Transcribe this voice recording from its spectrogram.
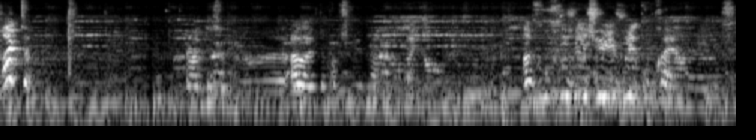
What? Ah désolé, euh, ah ouais, je dois continuer par non. Ah, vous, je, je, vous les couperai, hein, les défis.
